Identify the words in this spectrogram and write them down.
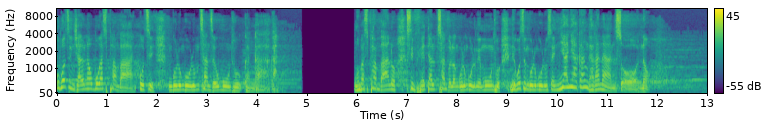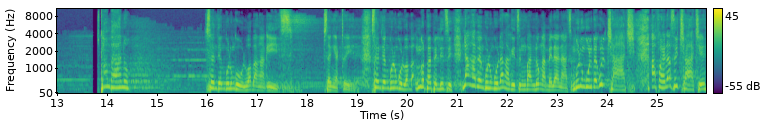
ubothi njalo na ubuka siphambana uthi uNkulunkulu umthanze umuntu kangaka. Ngoba siphambano siveta luthando lwaNkulunkulu ngemuntu nekuthi uNkulunkulu usenyanya kangakanani sono? Siphambano. Sende uNkulunkulu wabangakithi sengiyagcina sende uNkulunkulu waba ngoBhayibheli lithi nangabe uNkulunkulu angakithi ngibani longamelana nathi? uNkulunkulu bekulijaji afayela sijaje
